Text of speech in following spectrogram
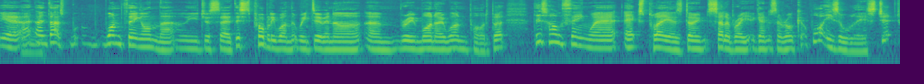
Yeah, mm. and that's one thing on that you just said. This is probably one that we do in our um, Room 101 pod, but this whole thing where ex players don't celebrate against the Rod what is all this? Just,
